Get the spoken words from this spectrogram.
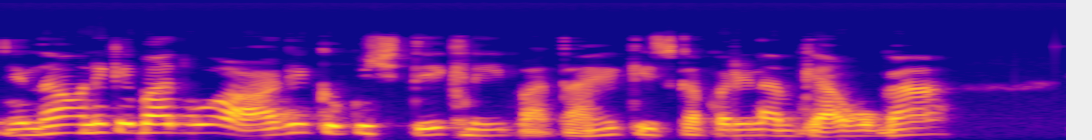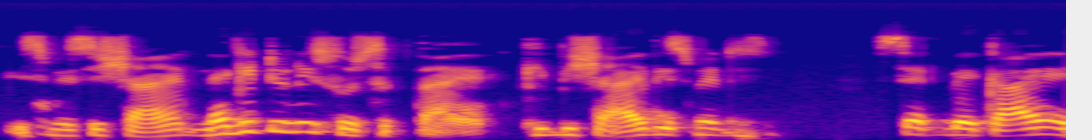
अंधा होने के बाद वो आगे को कुछ देख नहीं पाता है कि इसका परिणाम क्या होगा। इसमें से शायद नेगेटिव नहीं सोच सकता है कि भी शायद इसमें सेटबैक आए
